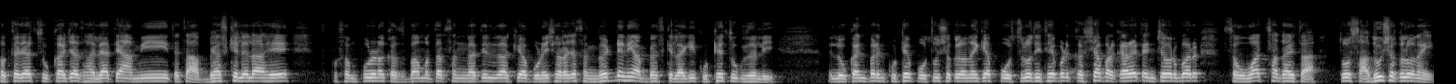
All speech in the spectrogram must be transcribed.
फक्त त्या चुका ज्या झाल्या त्या आम्ही त्याचा अभ्यास केलेला आहे. संपूर्ण कसबा मतदारसंघातील किंवा पुणे शहराच्या संघटनेने अभ्यास केला की कुठे चूक झाली. लोकांपर्यंत कुठे पोचू शकलो नाही किंवा पोचलो तिथे पण कशा प्रकारे त्यांच्याबरोबर संवाद साधायचा तो साधू शकलो नाही.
